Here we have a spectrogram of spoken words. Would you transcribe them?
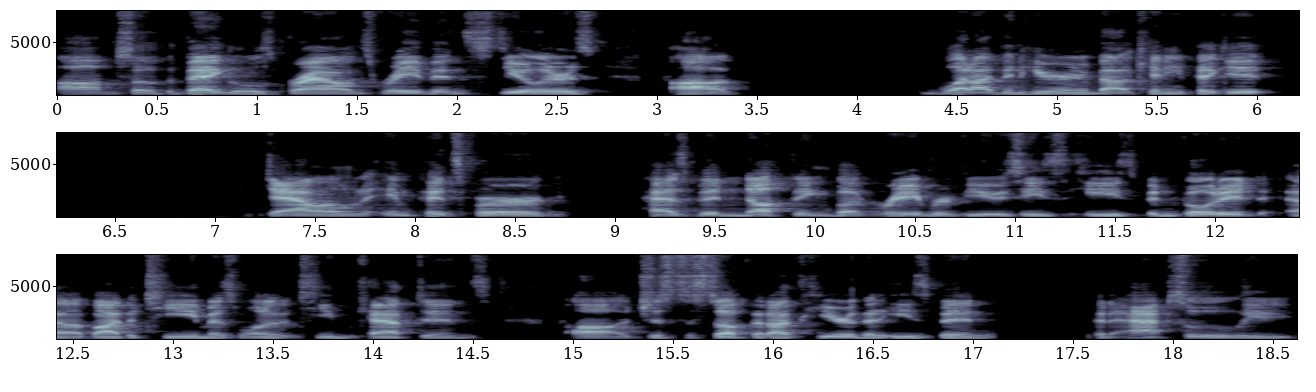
Um, so the Bengals, Browns, Ravens, Steelers. Uh, what I've been hearing about Kenny Pickett down in Pittsburgh has been nothing but rave reviews. He's he's been voted uh, by the team as one of the team captains. Uh, just the stuff that I've heard that he's been been absolutely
